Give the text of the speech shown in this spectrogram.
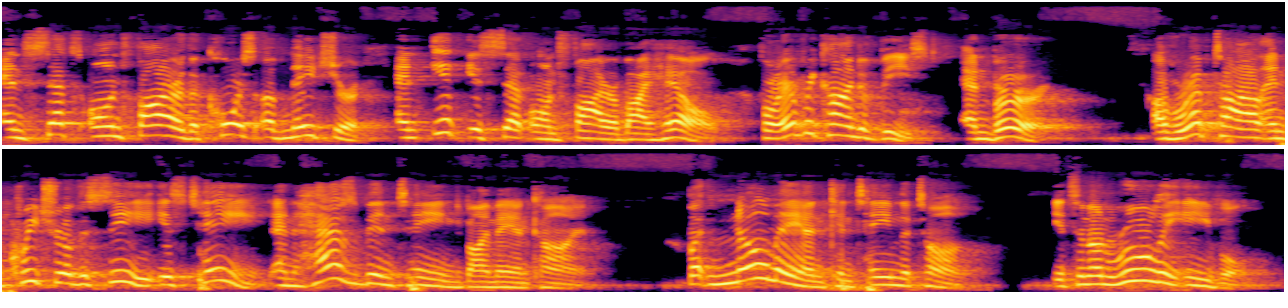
and sets on fire the course of nature, and it is set on fire by hell. For every kind of beast and bird of reptile and creature of the sea is tamed and has been tamed by mankind. But no man can tame the tongue. It's an unruly evil,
